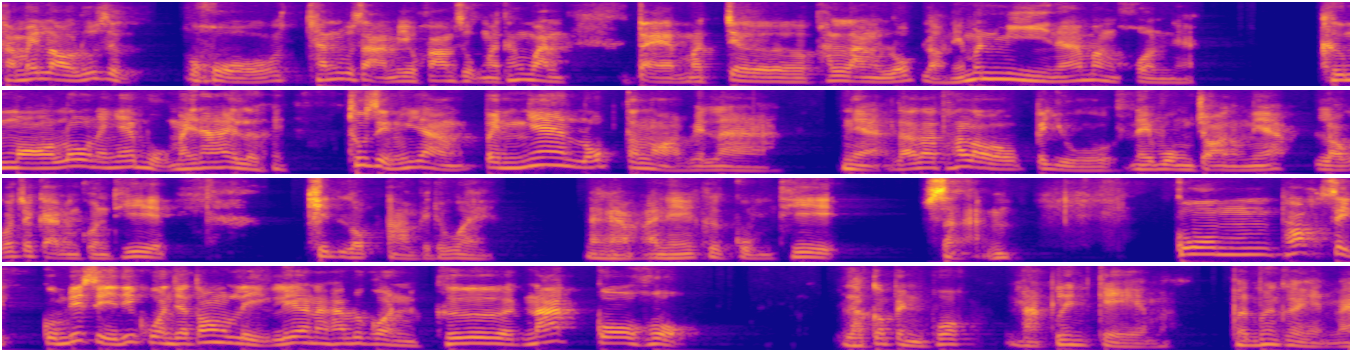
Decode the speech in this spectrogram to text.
ทำให้เรารู้สึก โอ้โหฉันอุตส่าห์มีความสุขมาทั้งวัน แต่มาเจอพลังลบเหล่านี้มันมีนะบางคนเนี่ย คือมองโลกในแง่บวกไม่ได้เลย ทุกสิ่งทุกอย่างเป็นแง่ลบตลอดเวลา เนี่ย แล้วถ้าเราไปอยู่ในวงจรตรงนี้เราก็จะกลายเป็นคนที่คิดลบตามไปด้วยนะครับ อันนี้คือกลุ่มที่สามกลุ่มท็อกซิกกลุ่มที่สี่ที่ควรจะต้องหลีกเลี่ยงนะครับ ทุกคนคือนักโกหก แล้วก็เป็นพวกนักเล่นเกม เพื่อนๆเคยเห็นไหม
